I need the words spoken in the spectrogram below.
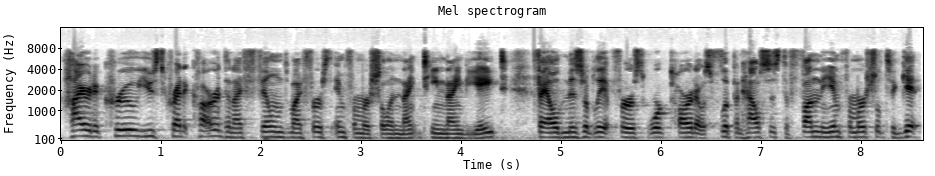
hired a crew, used credit cards, and I filmed my first infomercial in 1998. Failed miserably at first, worked hard. I was flipping houses to fund the infomercial to get,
